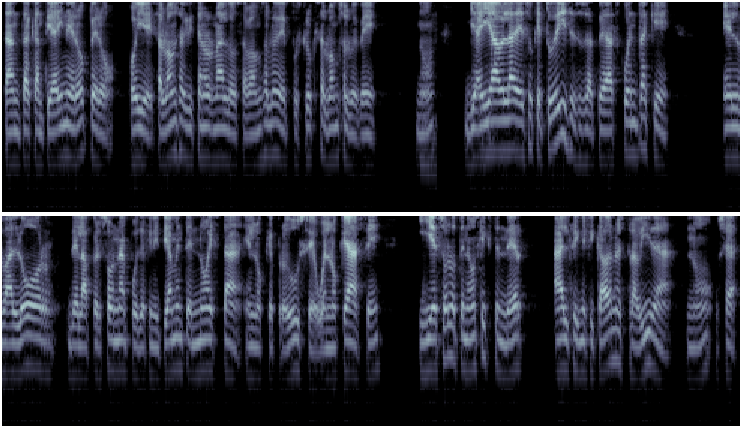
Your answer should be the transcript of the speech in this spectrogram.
tanta cantidad de dinero, pero oye, salvamos a Cristiano Ronaldo, salvamos al bebé, pues creo que salvamos al bebé, ¿no? Y ahí habla de eso que tú dices, o sea, te das cuenta que el valor de la persona pues definitivamente no está en lo que produce o en lo que hace y eso lo tenemos que extender al significado de nuestra vida, ¿no? O sea,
